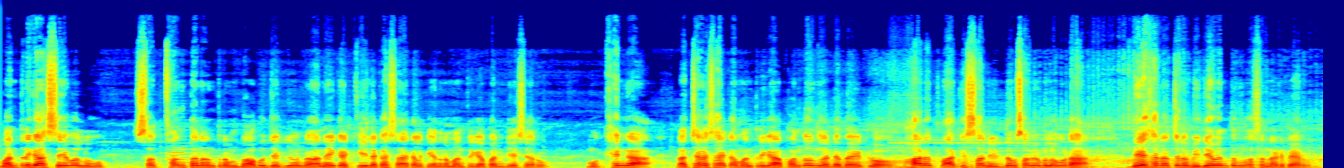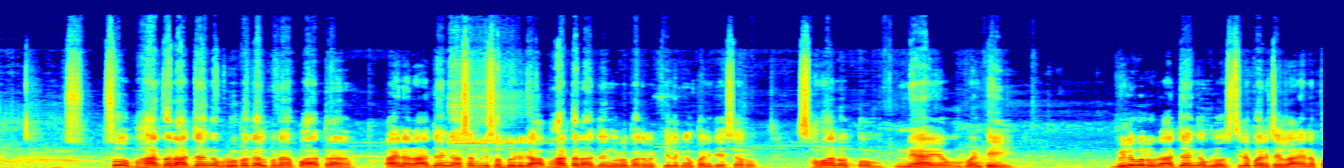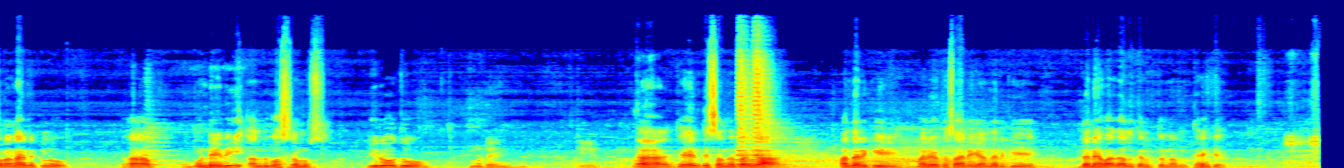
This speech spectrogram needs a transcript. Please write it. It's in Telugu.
మంత్రిగా సేవలు సత్వంతనంతరం డాబు జగ్గి ఉండడం అనేక కీలక శాఖల కేంద్ర మంత్రిగా పనిచేశారు. ముఖ్యంగా రక్షణ శాఖ మంత్రిగా పంతొమ్మిది వందల డెబ్బై ఒకటిలో భారత్ పాకిస్తాన్ యుద్ధం సమయంలో కూడా దేశ రచన విజయవంతం కోసం నడిపారు. సో భారత రాజ్యాంగం రూపకల్పన పాత్ర ఆయన రాజ్యాంగ అసెంబ్లీ సభ్యుడిగా భారత రాజ్యాంగ రూపకల్పన కీలకంగా పనిచేశారు. సమానత్వం న్యాయం వంటి విలువలు రాజ్యాంగంలో స్థిరపరిచేలా ఆయన ప్రణాళికలు ఉండేవి. అందుకోసం ఈరోజు జయంతి సందర్భంగా అందరికీ మరొకసారి అందరికీ ధన్యవాదాలు తెలుపుతున్నాను. Thank you.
